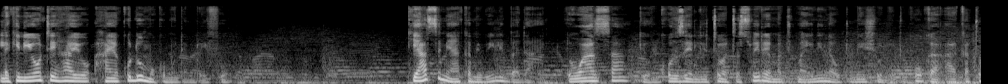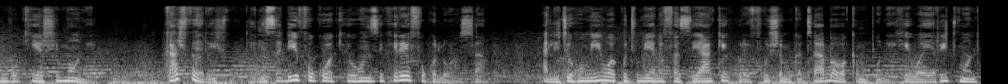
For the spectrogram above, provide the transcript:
Lakini yote hayo hayakudumu kwa muda mrefu. Kiasi miaka miwili baadaye, Lowassa, kiongozi aliyetoa taswira ya matumaini na utumishi uliotukuka, akatumbukia shimoni. Kashfa ya Richmond ilisadifu kuwa kihunzi kirefu kwa Lowassa. alituhumiwa kutumia nafasi yake kurefusha mkataba wa kampuni hewa ya Richmond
